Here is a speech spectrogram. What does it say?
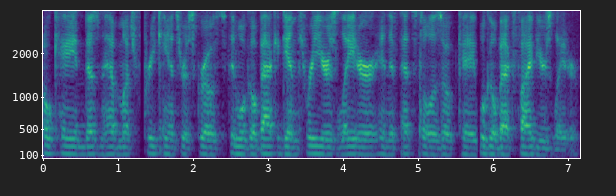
okay and doesn't have much precancerous growth, then we'll go back again three years later. And if that still is okay, we'll go back five years later.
